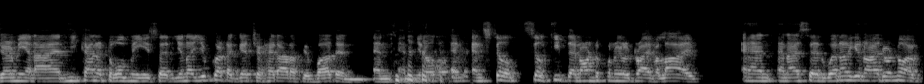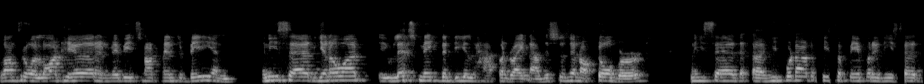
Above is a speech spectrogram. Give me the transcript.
Jeremy and I, and he kind of told me, he said, you know, you've got to get your head out of your butt and and and you know and, and still still keep that entrepreneurial drive alive. And and I said, well, you know, I don't know. I've gone through a lot here, and maybe it's not meant to be. And and he said, you know what, let's make the deal happen right now. This was in October. And he said, uh, he put out a piece of paper and he said,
